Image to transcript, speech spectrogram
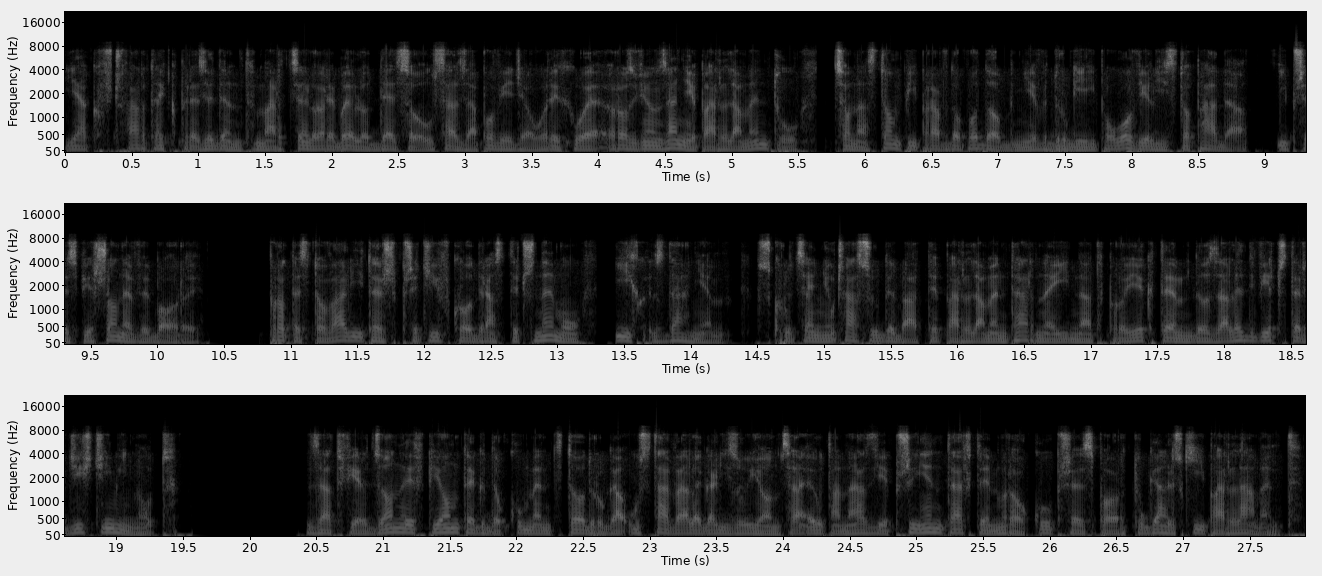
jak w czwartek prezydent Marcelo Rebelo de Sousa zapowiedział rychłe rozwiązanie parlamentu, co nastąpi prawdopodobnie w drugiej połowie listopada, i przyspieszone wybory. Protestowali też przeciwko drastycznemu, ich zdaniem, skróceniu czasu debaty parlamentarnej nad projektem do zaledwie 40 minut. Zatwierdzony w piątek dokument to druga ustawa legalizująca eutanazję przyjęta w tym roku przez portugalski parlament.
